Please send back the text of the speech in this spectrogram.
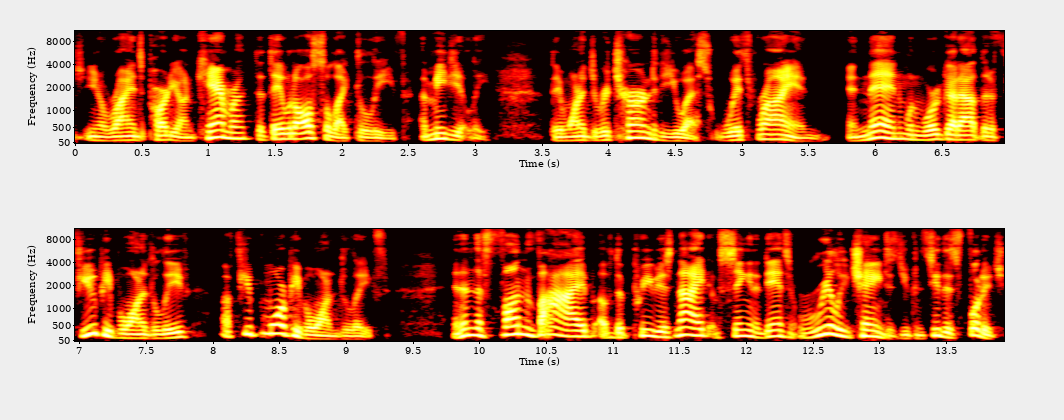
you know, Ryan's party on camera that they would also like to leave immediately. They wanted to return to the U.S. with Ryan. And then when word got out that a few people wanted to leave, a few more people wanted to leave. And then the fun vibe of the previous night of singing and dancing really changes. You can see this footage,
